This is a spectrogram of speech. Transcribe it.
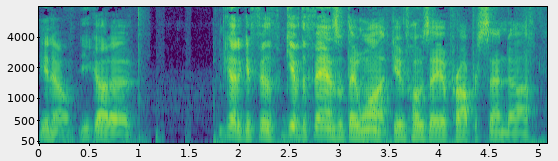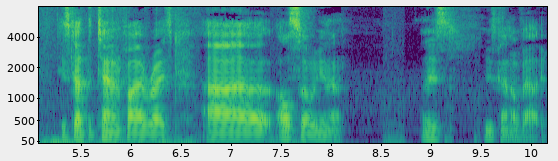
you know, you gotta, you gotta give give the fans what they want. Give Jose a proper send off. He's got the ten and five rights. Uh, also, you know, he's he's got no value.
